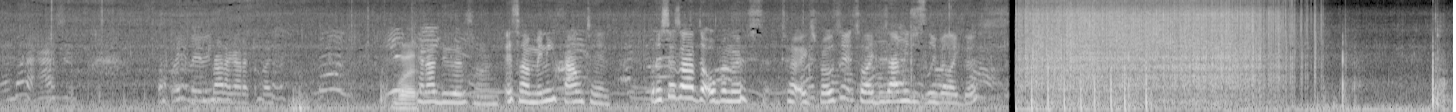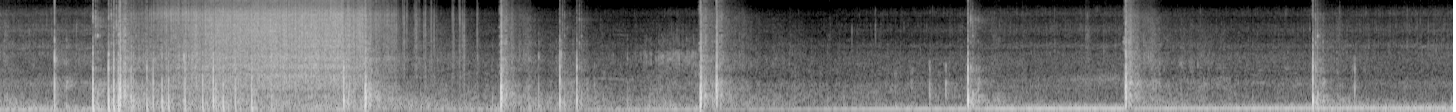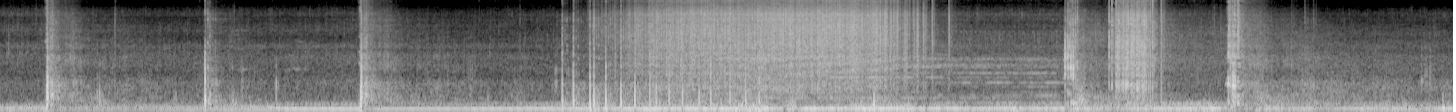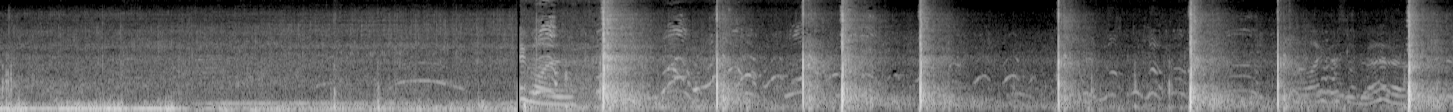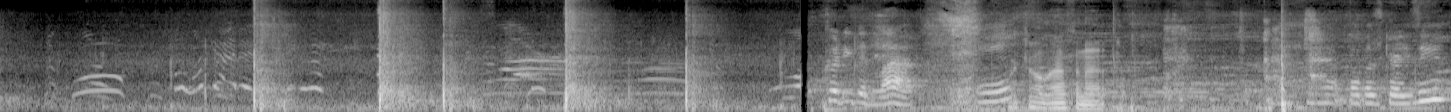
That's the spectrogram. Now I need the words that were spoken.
I'm gonna ask you. Wait, baby. Brad, I got a question. What? Can I do this one? It's a mini fountain, but it says I have to open this to expose it. So like, does that mean just leave it like this? Big one. Could even laugh. Hmm? What y'all laughing at? Bubba's crazy.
